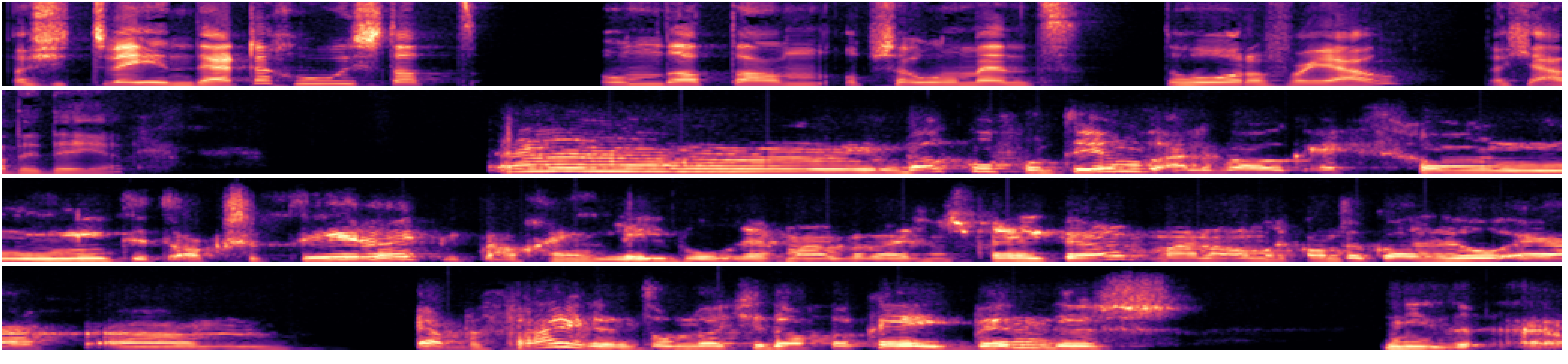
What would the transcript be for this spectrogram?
was je 32. Hoe is dat om dat dan op zo'n moment te horen voor jou? Dat je ADD hebt? Um, wel confronterend, eigenlijk wou ik echt gewoon niet het accepteren. Ik wou geen label, zeg maar, bij wijze van spreken. Maar aan de andere kant ook wel heel erg um, ja, bevrijdend. Omdat je dacht, oké, ik ben dus niet uh,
